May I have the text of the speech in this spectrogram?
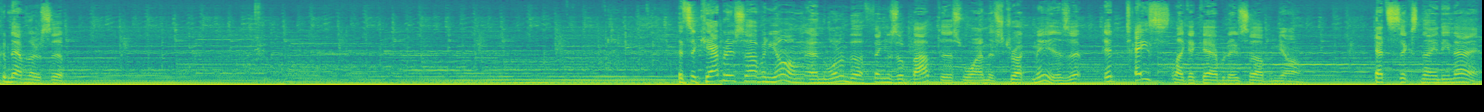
couldn't have another sip. It's a Cabernet Sauvignon, and one of the things about this wine that struck me is that it tastes like a Cabernet Sauvignon at $6.99.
